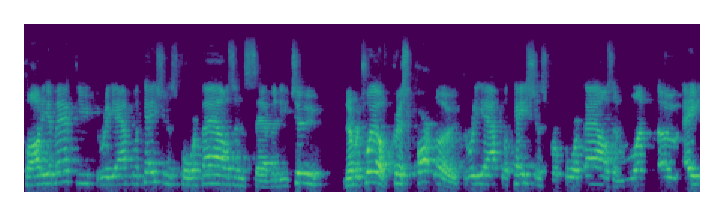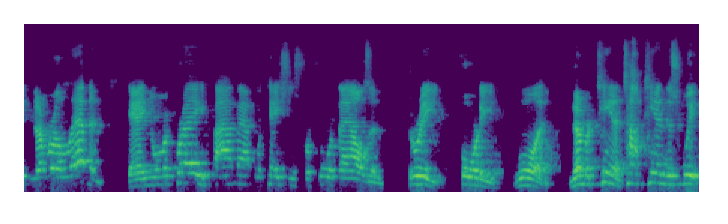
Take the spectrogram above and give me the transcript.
Claudia Matthew, three applications, 4,072. Number 12, Chris Partlow, three applications for 4,108. Number 11, Daniel McCray, five applications for 4,341. Number 10, top 10 this week,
